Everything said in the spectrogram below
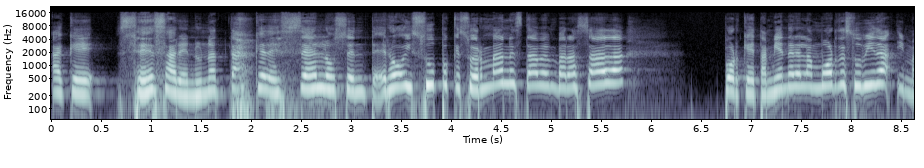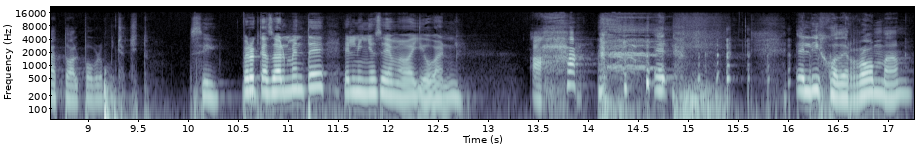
a que César en un ataque de celos se enteró y supo que su hermana estaba embarazada porque también era el amor de su vida y mató al pobre muchachito. Sí. Pero casualmente el niño se llamaba Giovanni. Ajá. el, el hijo de Roma.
